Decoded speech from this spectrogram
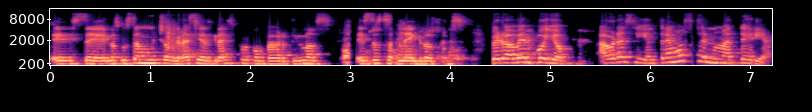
Este, nos gusta mucho, gracias, gracias por compartirnos estas anécdotas. Pero a ver, Pollo, ahora sí, entremos en materia.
